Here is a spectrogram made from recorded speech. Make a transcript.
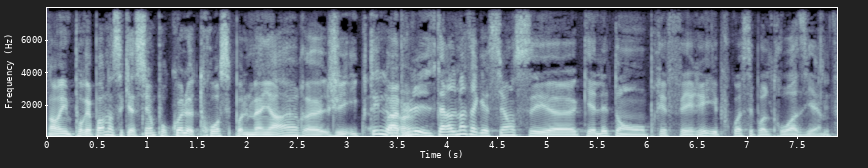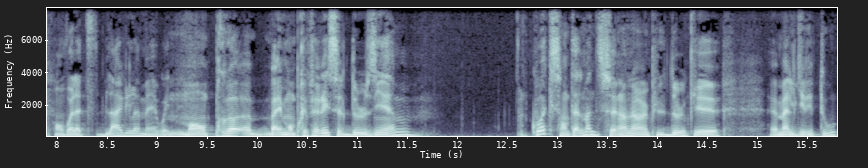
Non, mais pour répondre à ces questions, pourquoi le 3 c'est pas le meilleur, euh, j'ai écouté le Ouais, 1. plus littéralement, sa question, c'est euh, quel est ton préféré et pourquoi c'est pas le troisième? On voit la petite blague, là, mais oui. Mon, pro- euh, ben, mon préféré, c'est le deuxième. Quoi qu'ils sont tellement différents le 1 puis le 2 que, euh, malgré tout,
